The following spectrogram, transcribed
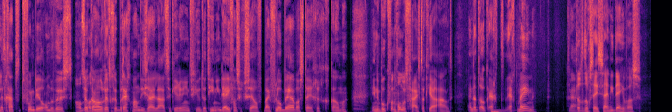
Het gaat voor een deel onbewust. Al- Zo al- kan Rutger Brechtman, die zei laatste keer in een interview... dat hij een idee van zichzelf bij Flaubert was tegengekomen. In een boek van 150 jaar oud. En dat ook echt, echt menen. Ja. Dat het nog steeds zijn idee was. Ja,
